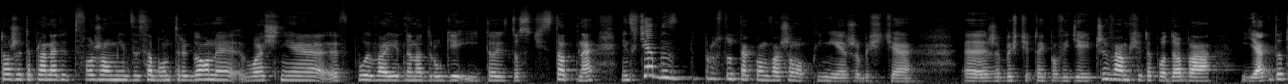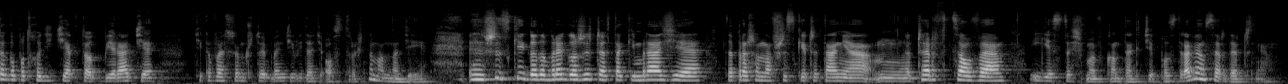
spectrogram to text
to, że te planety tworzą między sobą trygony, właśnie wpływa jedno na drugie i to jest dosyć istotne. Więc chciałabym po prostu taką Waszą opinię, żebyście, y, żebyście tutaj powiedzieli, czy Wam się to podoba, jak do tego podchodzicie, jak to odbieracie. Ciekawa jestem, czy tutaj będzie widać ostrość. No mam nadzieję. Y, Wszystkiego dobrego życzę w takim razie. Zapraszam na wszystkie czytania mm, czerwcowe i jesteśmy w kontakcie. Pozdrawiam serdecznie.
